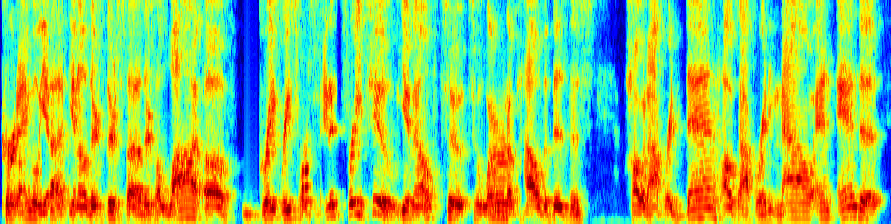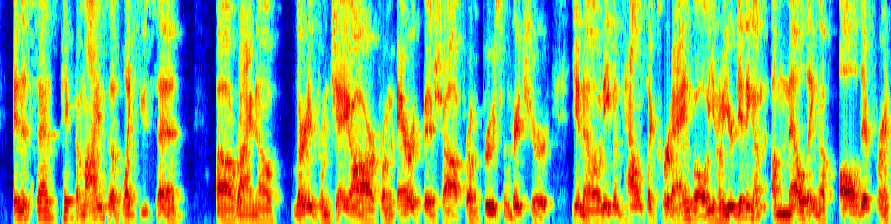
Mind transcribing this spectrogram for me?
Kurt Angle, yeah, you know, there's there's uh, there's a lot of great resources, and it's free too. You know, to to learn of how the business, how it operated then, how it's operating now, and and to in a sense pick the minds of, like you said, uh, Rhino, learning from Jr., from Eric Bischoff, from Bruce Pritchard, you know, and even talents like Kurt Angle. You know, you're getting a, a melding of all different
